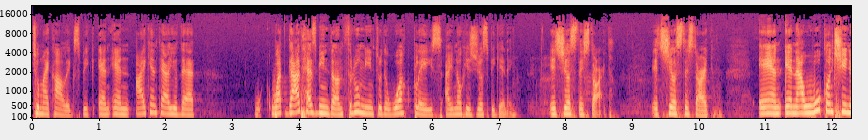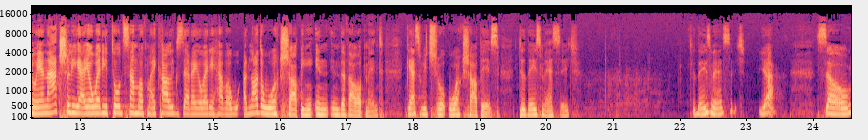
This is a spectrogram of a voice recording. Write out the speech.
to my colleagues. And, and I can tell you that what God has been done through me into the workplace, I know He's just beginning. It's just the start. It's just the start. And, and I will continue. And actually, I already told some of my colleagues that I already have a, another workshop in, in, in development. Guess which workshop is? Today's message. Today's message. Yeah. So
